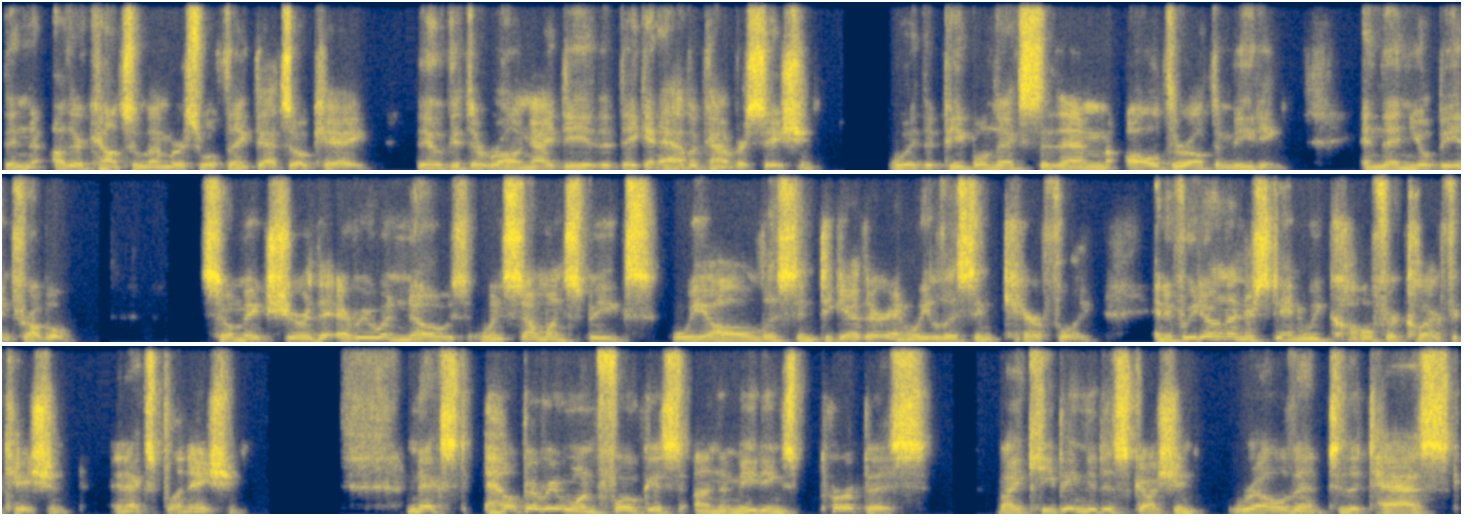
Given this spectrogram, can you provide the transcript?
then other council members will think that's okay. They'll get the wrong idea that they can have a conversation with the people next to them all throughout the meeting, and then you'll be in trouble. So make sure that everyone knows when someone speaks, we all listen together and we listen carefully. And if we don't understand, we call for clarification and explanation. Next, help everyone focus on the meeting's purpose by keeping the discussion relevant to the task,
